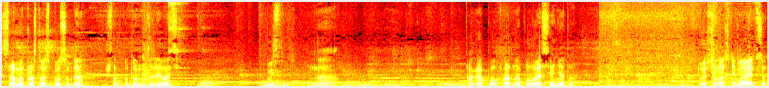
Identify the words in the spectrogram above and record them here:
Самый простой способ, да? Чтобы потом не заливать. Быстрый. Да. Пока одной полуоси нету. То есть она снимается,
